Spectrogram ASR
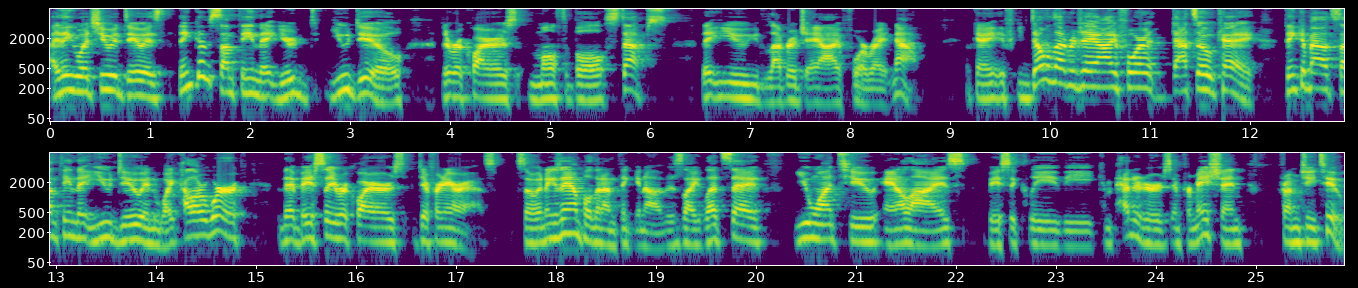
I think what you would do is think of something that you you do that requires multiple steps that you leverage AI for right now. Okay. If you don't leverage AI for it, that's okay. Think about something that you do in white collar work that basically requires different areas. So, an example that I'm thinking of is like, let's say you want to analyze basically the competitor's information from G2.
